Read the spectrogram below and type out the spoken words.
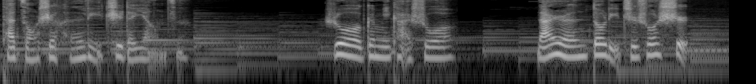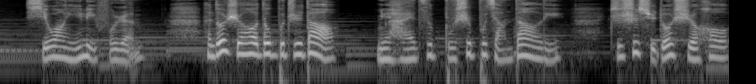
他总是很理智的样子。”若跟米卡说：“男人都理智说是，希望以理服人，很多时候都不知道，女孩子不是不讲道理，只是许多时候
